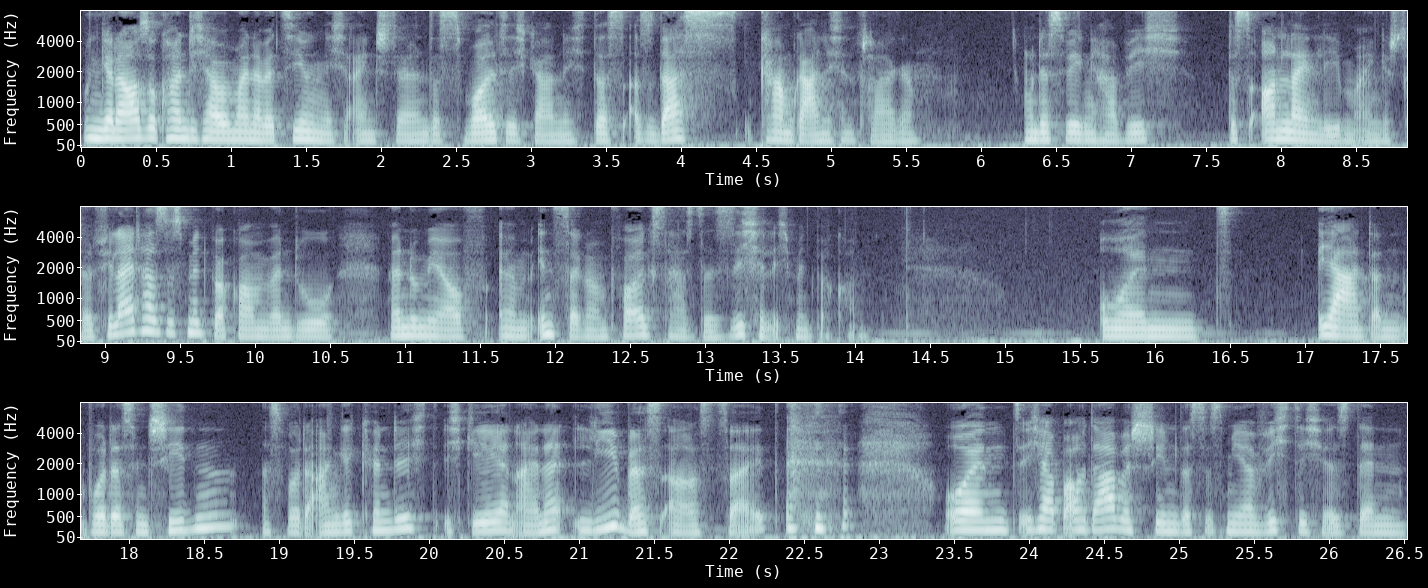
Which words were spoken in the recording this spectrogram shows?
Und genauso konnte ich aber meine Beziehung nicht einstellen. Das wollte ich gar nicht. Das, also das kam gar nicht in Frage. Und deswegen habe ich das Online-Leben eingestellt. Vielleicht hast du es mitbekommen, wenn du, wenn du mir auf ähm, Instagram folgst, hast du es sicherlich mitbekommen. Und ja, dann wurde es entschieden, es wurde angekündigt, ich gehe in eine Liebesauszeit. und ich habe auch da beschrieben, dass es mir wichtig ist, denn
